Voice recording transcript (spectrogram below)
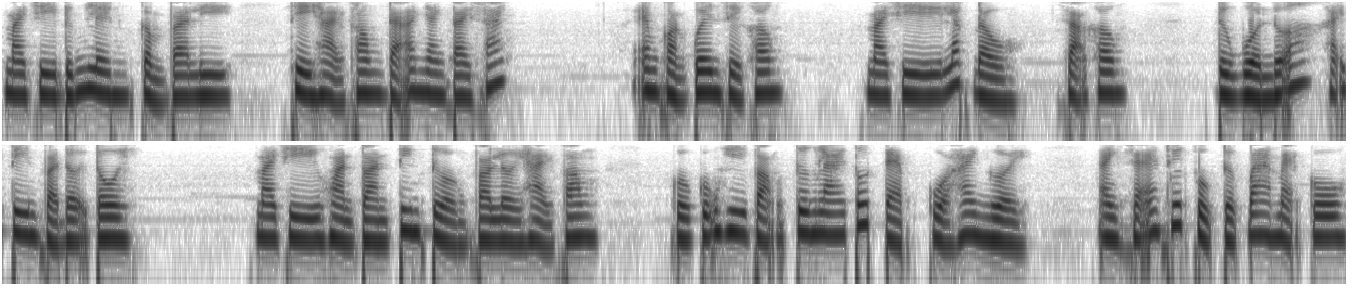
Mai Chi đứng lên cầm vali, thì Hải Phong đã nhanh tay sách. Em còn quên gì không? Mai Chi lắc đầu, dạ không. Đừng buồn nữa, hãy tin và đợi tôi. Mai Chi hoàn toàn tin tưởng vào lời Hải Phong. Cô cũng hy vọng tương lai tốt đẹp của hai người. Anh sẽ thuyết phục được ba mẹ cô,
